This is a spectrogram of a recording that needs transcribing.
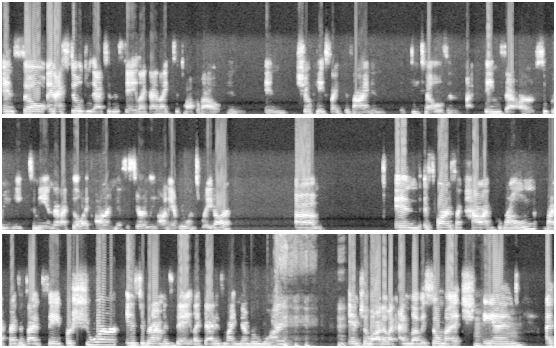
and so, and I still do that to this day. Like I like to talk about and and showcase like design and, and details and things that are super unique to me and that I feel like aren't necessarily on everyone's radar. Um, and as far as like how I've grown my presence, I'd say for sure Instagram is Bay. Like that is my number one enchilada. Like I love it so much. Mm-hmm. And I,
